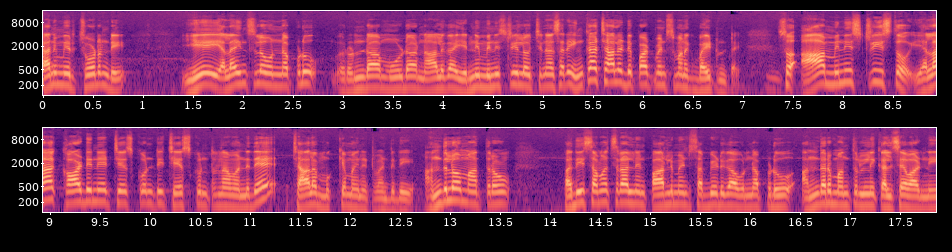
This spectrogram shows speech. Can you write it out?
కానీ మీరు చూడండి ఏ అలయన్స్లో ఉన్నప్పుడు రెండా మూడా నాలుగా ఎన్ని మినిస్ట్రీలు వచ్చినా సరే ఇంకా చాలా డిపార్ట్మెంట్స్ మనకు బయట ఉంటాయి. సో ఆ మినిస్ట్రీస్తో ఎలా కోఆర్డినేట్ చేసుకుంటూ చేసుకుంటున్నాం అనేదే చాలా ముఖ్యమైనటువంటిది. అందులో మాత్రం పది సంవత్సరాలు నేను పార్లమెంట్ సభ్యుడిగా ఉన్నప్పుడు అందరు మంత్రుల్ని కలిసేవాడిని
